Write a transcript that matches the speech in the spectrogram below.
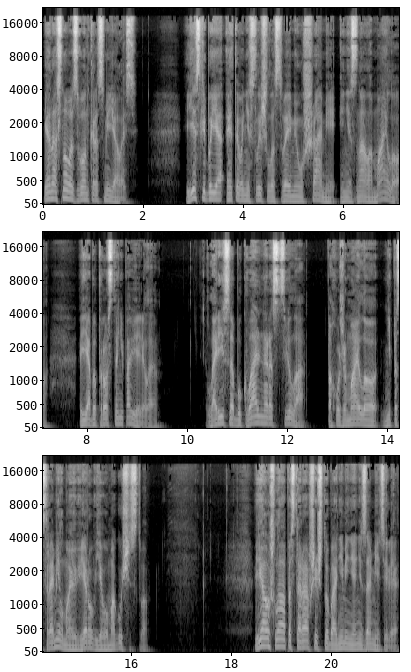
и она снова звонко рассмеялась. Если бы я этого не слышала своими ушами и не знала Майло, я бы просто не поверила. Лариса буквально расцвела. Похоже, Майло не посрамил мою веру в его могущество. Я ушла, постаравшись, чтобы они меня не заметили.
